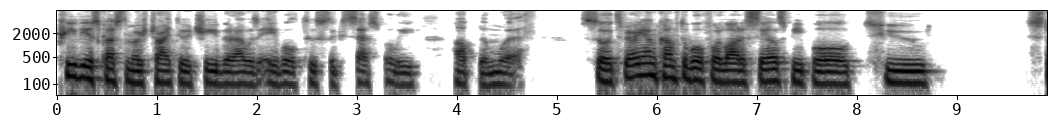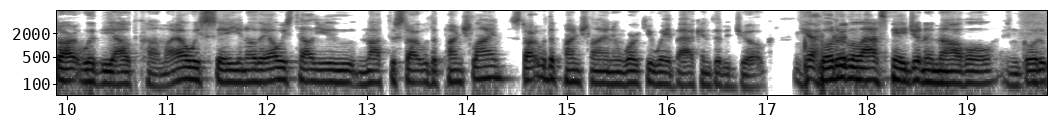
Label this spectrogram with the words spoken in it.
previous customers tried to achieve that I was able to successfully help them with? So it's very uncomfortable for a lot of salespeople to start with the outcome. I always say, you know, they always tell you not to start with the punchline. Start with the punchline and work your way back into the joke. Yeah, go to the last page in a novel and go to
